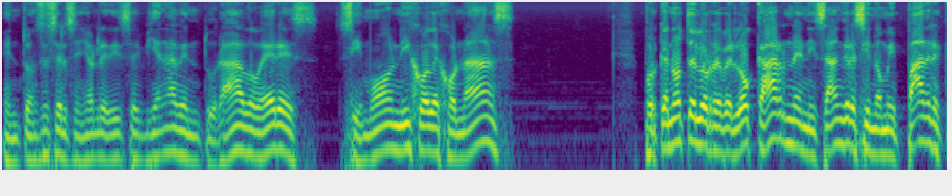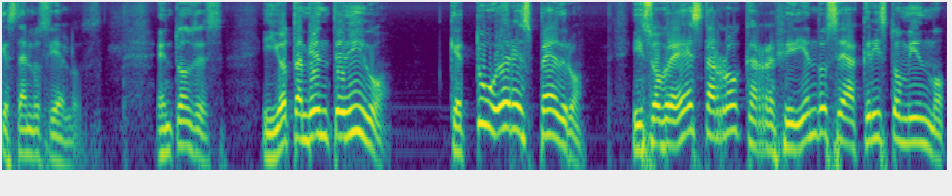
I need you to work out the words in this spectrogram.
Entonces el Señor le dice, bienaventurado eres, Simón, hijo de Jonás, porque no te lo reveló carne ni sangre, sino mi Padre que está en los cielos. Entonces, y yo también te digo, que tú eres Pedro, y sobre esta roca, refiriéndose a Cristo mismo,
